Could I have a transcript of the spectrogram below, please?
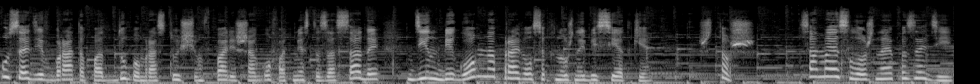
Усадив брата под дубом, растущим в паре шагов от места засады, Дин бегом направился к нужной беседке. Что ж, самое сложное позади.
